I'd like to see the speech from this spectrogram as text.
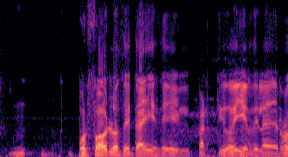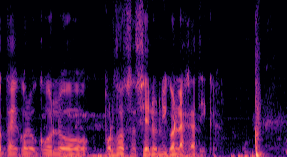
por favor, los detalles del partido de ayer de la derrota de Colo Colo por 2 a 0, Nicolás Gatica.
